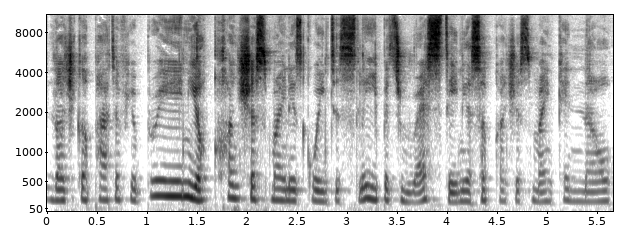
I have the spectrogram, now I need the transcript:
logical part of your brain, your conscious mind is going to sleep, it's resting. Your subconscious mind can now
